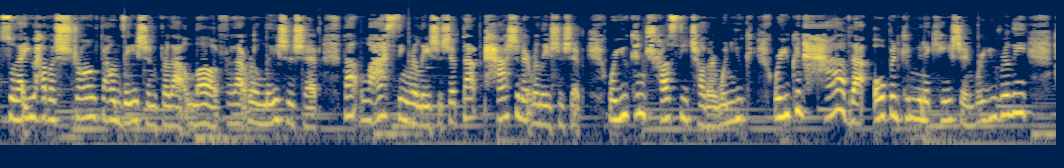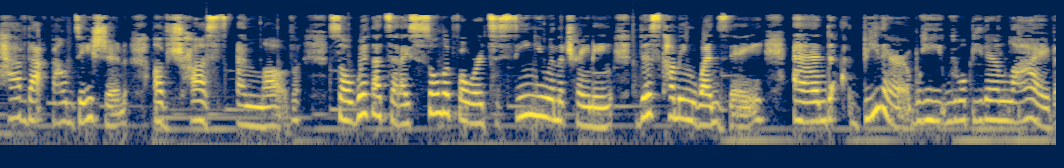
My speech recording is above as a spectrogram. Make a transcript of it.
so that you have a strong foundation for that love, for that relationship, that lasting relationship, that passionate relationship where you can trust each other, when you, where you can have that open communication, where you really have that foundation of trust and love. So with that said, I so look forward to seeing you in the training this coming Wednesday and be there. We, we will be there live.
